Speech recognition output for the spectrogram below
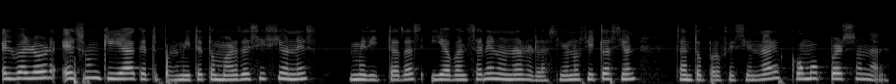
El valor es un guía que te permite tomar decisiones meditadas y avanzar en una relación o situación tanto profesional como personal.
